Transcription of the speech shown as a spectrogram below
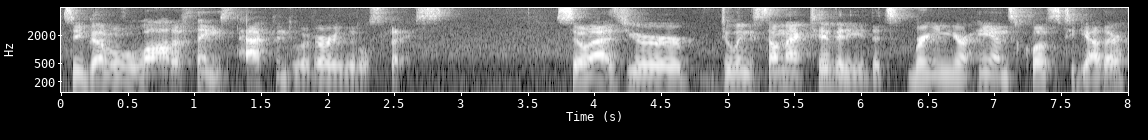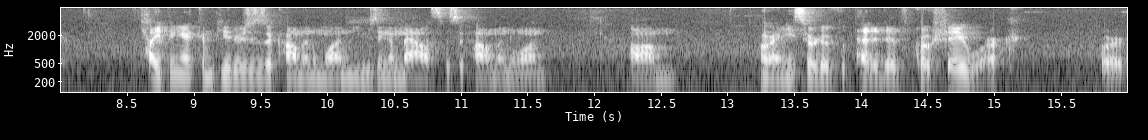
So you've got a lot of things packed into a very little space. So as you're doing some activity that's bringing your hands close together, typing at computers is a common one, using a mouse is a common one, um, or any sort of repetitive crochet work, or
